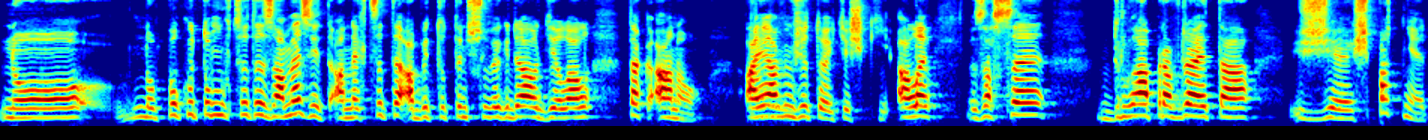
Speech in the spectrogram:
No, no pokud tomu chcete zamezit a nechcete, aby to ten člověk dál dělal, tak ano. A já vím, že to je těžký. Ale zase druhá pravda je ta, že špatně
